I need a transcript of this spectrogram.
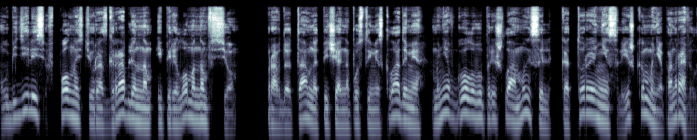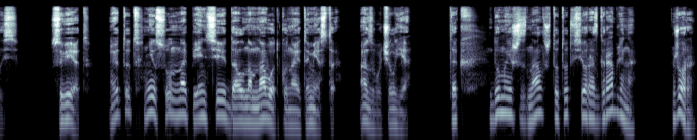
убедились в полностью разграбленном и переломанном всем. Правда, там, над печально пустыми складами, мне в голову пришла мысль, которая не слишком мне понравилась. «Свет, «Этот Несун на пенсии дал нам наводку на это место», — озвучил я. «Так, думаешь, знал, что тут все разграблено? Жора,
